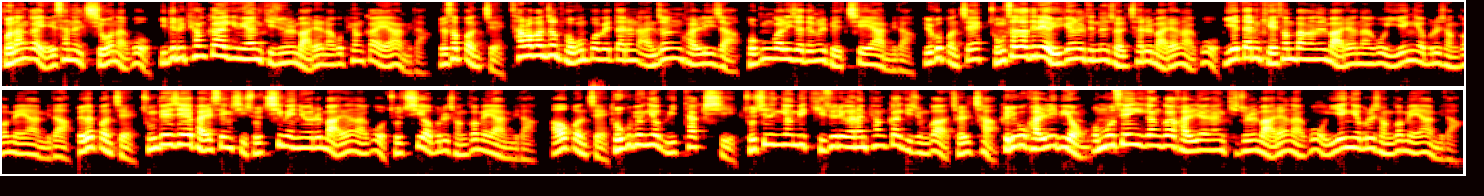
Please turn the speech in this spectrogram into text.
권한과 예산을 지원하고 이들을 평가하기 위한 기준을 마련하고 평 가해야 합니다. 여섯 번째, 산업안전보건법에 따른 안전관리자, 보건관리자 등을 배치해야 합니다. 일곱 번째, 종사자들의 의견을 듣는 절차를 마련하고 이에 따른 개선 방안을 마련하고 이행 여부를 점검해야 합니다. 여덟 번째, 중대재해 발생 시 조치 매뉴얼을 마련하고 조치 여부를 점검해야 합니다. 아홉 번째, 도구병력 위탁 시 조치 능력 및 기술에 관한 평가 기준과 절차, 그리고 관리 비용, 업무 수행 기간과 관련한 기준을 마련하고 이행 여부를 점검해야 합니다.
